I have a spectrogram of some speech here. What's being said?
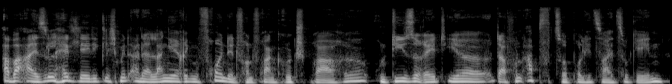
Aber Eisel hält lediglich mit einer langjährigen Freundin von Frank Rücksprache und diese rät ihr davon ab, zur Polizei zu gehen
